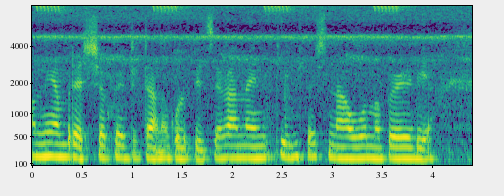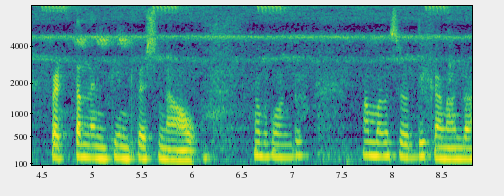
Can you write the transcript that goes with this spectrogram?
അന്ന് ഞാൻ ബ്രഷൊക്കെ ഇട്ടിട്ടാണ് കുളിപ്പിച്ചത്. കാരണം എനിക്ക് ഇൻഫെക്ഷൻ ആവുമെന്ന് പേടിയാണ് പെട്ടെന്ന് എനിക്ക് ഇൻഫെക്ഷൻ ആവും. അതുകൊണ്ട് നമ്മൾ ശ്രദ്ധിക്കണമല്ലോ.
